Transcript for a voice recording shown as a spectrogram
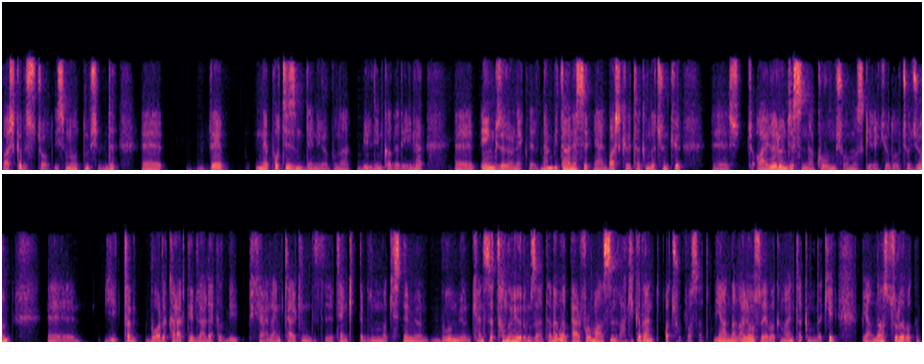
başka bir Stroll. ismini unuttum şimdi. E, ve nepotizm deniyor buna bildiğim kadarıyla. E, en güzel örneklerinden bir tanesi. Yani başka bir takımda çünkü e, aylar öncesinden kovulmuş olması gerekiyordu o çocuğun. E, tabii bu arada karakteriyle alakalı bir herhangi terkinde, tenkitte bulunmak istemiyorum. Bulunmuyorum. Kendisi tanımıyorum zaten ama performansı hakikaten çok vasat. Bir yandan Alonso'ya bakın aynı takımdaki. Bir yandan Stroll'a bakın.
